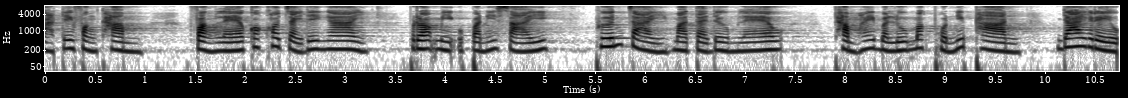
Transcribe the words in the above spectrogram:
กาสได้ฟังธรรม ฟังแล้วก็เข้าใจได้ง่าย เพราะมีอุปนิสัย พื้นใจมาแต่เดิมแล้วทำให้บรรลุมรรคผลนิพพานได้เร็ว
